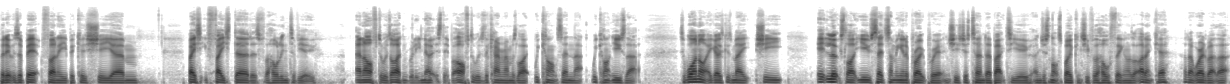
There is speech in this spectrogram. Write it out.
But it was a bit funny because she um, basically faced Durders for the whole interview, and afterwards, I hadn't really noticed it, but afterwards, the cameraman was like, "We can't send that. We can't use that." So why not? He goes, "Because mate, she." It looks like you said something inappropriate, and she's just turned her back to you and just not spoken to you for the whole thing. I was like, I don't care. I don't worry about that.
